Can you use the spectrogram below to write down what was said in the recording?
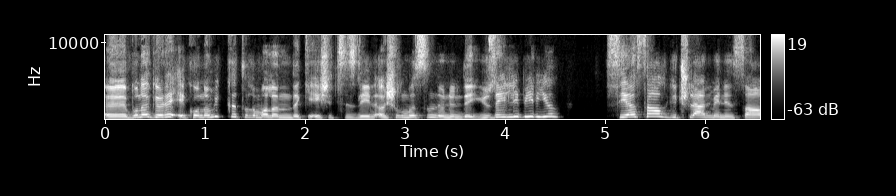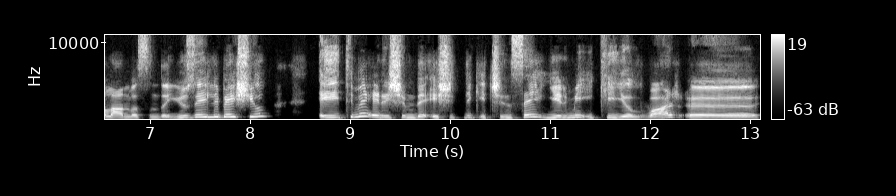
Ee, Buna göre ekonomik katılım alanındaki eşitsizliğin aşılmasının önünde 151 yıl, siyasal güçlenmenin sağlanmasında 155 yıl, eğitime erişimde eşitlik içinse 22 yıl var. Ee,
